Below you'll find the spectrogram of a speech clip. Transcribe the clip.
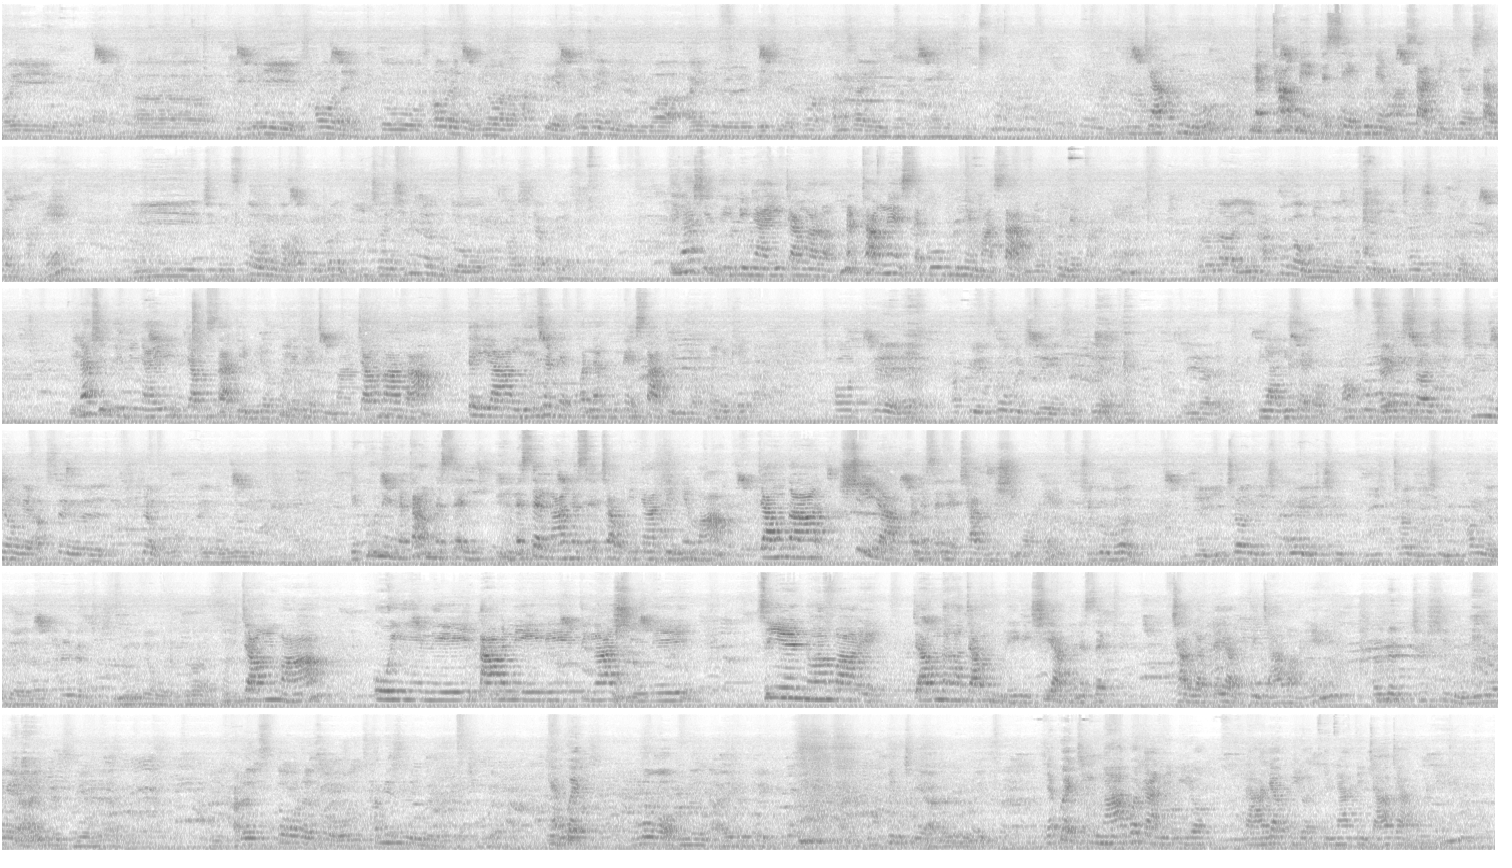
저희 아, 어, 비구니 사원에 또 사원에서 운영하는 학교의 선생님과 아이들을 대신해서 감사의 인사를 전하겠습니다. 이 지금 수도원과 그 학교는 2010년도부터 시작되었습니다. 그러나 이 학교가 운영된 것은 သင်္ကရှိသင်ပညာရေးကျောင်းစတင်ပြီးတော့ဖွင့်လှစ်တဲ့အချိန်မှာကျောင်းသားက148ခုနဲ့စတင်ပြီးတော့ဖွင့်လှစ်ခဲ့ပါတယ် 첫해 학교에 수업을 진행했을 때 때야는 148 147명의 학생을 시작으로 저희가 운영이 됐습니다. ဒီခုနှစ်2020 25 26ပညာသင်နှစ်မှာကျောင်းသား886ဦးရှိပါတယ် 지금은 이제 2025, 2026학년도에는 876명으로 ဒီ 늘어났습니다. ကျောင်းမှာကိုရင်နေတာမဏေတွေတိငါရှင်တွေစည်ရင်နွမ်းပါတဲ့ကျောင်းသားကျောင်းသူလေးတွေ896ယောက်တက်ရောက်သင်ကြားပါတယ် 876명의 아이들 중에는 이 다른 수도원에서 온 사미스님들도 계시고요. 약간 부모가 없는 아이들도 있고 국빈층의 아이들도 있어요. ရက်ွက်ကြီး9ဘက်ကနေပြီးတော့လာရောက်ပြီးတော့သင်ကြားသင်ကြားကြပါတယ်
